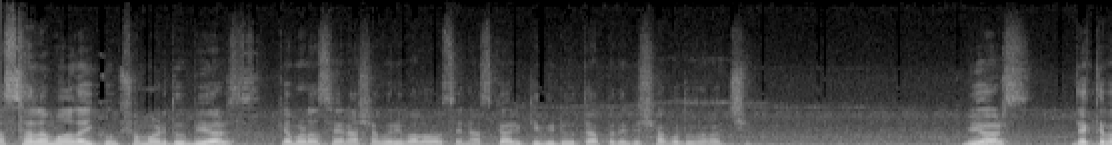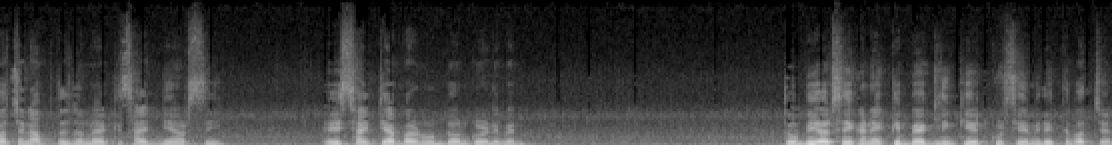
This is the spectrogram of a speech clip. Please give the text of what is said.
আসসালামু আলাইকুম, সম্মানিত বিয়ার্স কেমন আছেন? আশা করি ভালো আছেন। আজকে আরেকটি ভিডিওতে আপনাদেরকে স্বাগত জানাচ্ছি। বিয়ার্স দেখতে পাচ্ছেন আপনাদের জন্য একটি সাইট নিয়ে আসছি। এই সাইটটি আপনারা নোট ডাউন করে নেবেন। তো বিয়ার্স এখানে একটি ব্যাগলিং ক্রিয়েট করছি, আমি দেখতে পাচ্ছেন।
